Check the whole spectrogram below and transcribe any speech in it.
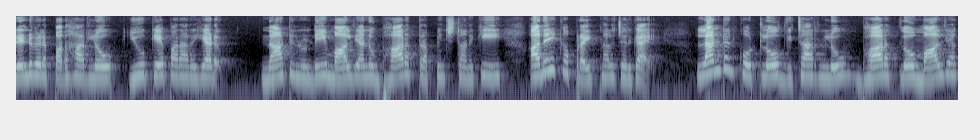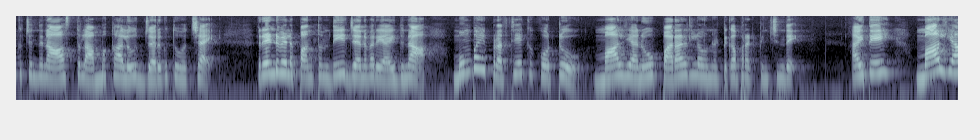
రెండు వేల పదహారులో యూకే పరారయ్యాడు. నాటి నుండి మాల్యాను భారత్ రప్పించడానికి అనేక ప్రయత్నాలు జరిగాయి. లండన్ కోర్టులో విచారణలు భారత్లో మాల్యాకు చెందిన ఆస్తుల అమ్మకాలు జరుగుతూ వచ్చాయి. రెండు వేల పంతొమ్మిది జనవరి ఐదున ముంబై ప్రత్యేక కోర్టు మాల్యాను పరారిలో ఉన్నట్టుగా ప్రకటించింది. అయితే మాల్యా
